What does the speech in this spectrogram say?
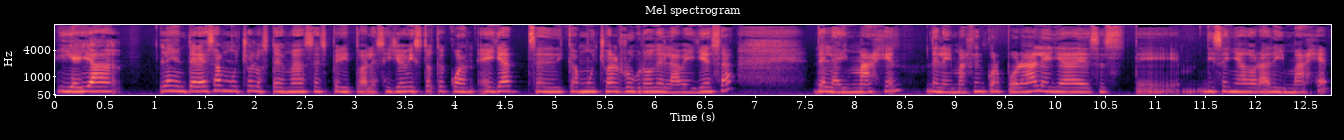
y ella le interesa mucho los temas espirituales. Y yo he visto que cuando ella se dedica mucho al rubro de la belleza, de la imagen, de la imagen corporal, ella es este diseñadora de imagen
